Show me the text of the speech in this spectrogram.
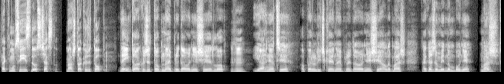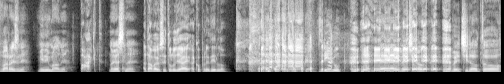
tak musí ísť dosť často. Máš to akože top? Není to akože top najpredávanejšie jedlo, uh-huh. jahňacie a perlička je najpredávanejšie, ale máš na každom jednom bone máš dva rezne, minimálne. Fakt. No jasné. A dávajú si to ľudia aj ako predjedlo? Z rýžu. Nie, väčšinou, väčšinou to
